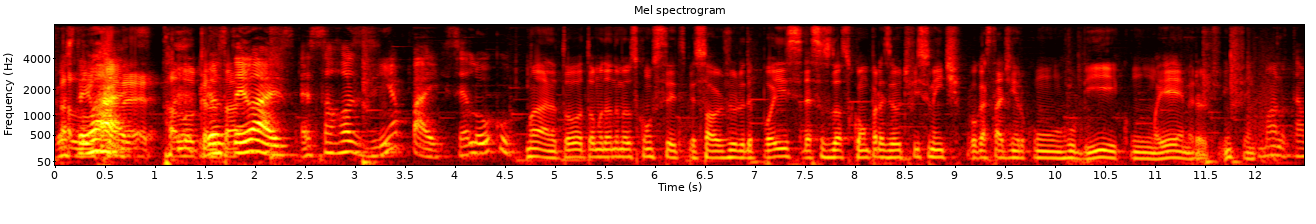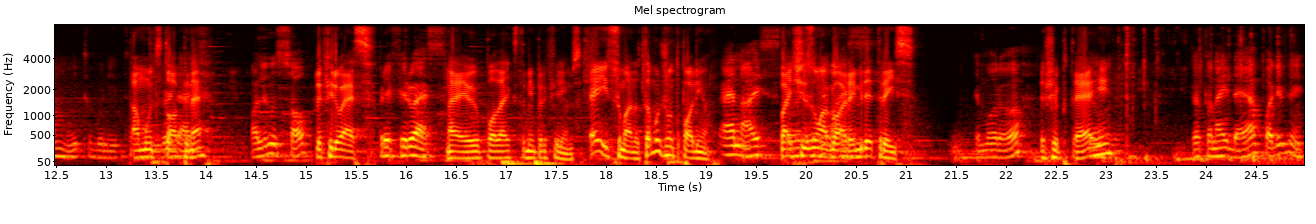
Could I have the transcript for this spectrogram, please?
Gostei louca, mais. né? Tá louca, né? Gostei Tá... mais. Essa rosinha, pai. Você é louco. Mano, eu tô, tô mudando meus conceitos, pessoal. Eu juro, depois dessas duas compras, eu dificilmente vou gastar dinheiro com Ruby, com Emerald, enfim. Mano, tá muito bonito. Tá muito top, verdade. né? Olha no sol. Prefiro essa. Prefiro essa. É, eu e o Polex também preferimos. É isso, mano. Tamo junto, Paulinho. É nóis. Vai Tamo X1 junto agora, demais. MD3. Demorou. Deixei pro TR. Já tô na ideia, pode vir.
